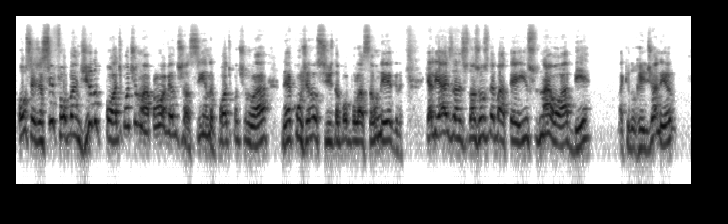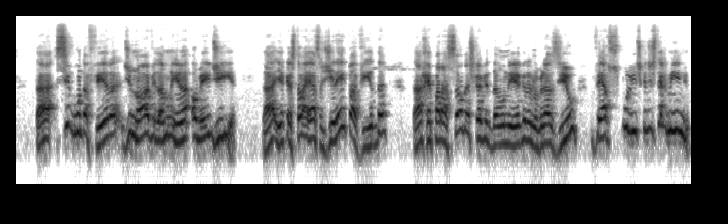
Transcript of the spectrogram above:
Ou seja, se for bandido, pode continuar promovendo chacina, pode continuar né, com genocídio da população negra. Que, aliás, antes, nós vamos debater isso na OAB, aqui do Rio de Janeiro, tá? segunda-feira, de nove da manhã ao meio-dia. Tá? E a questão é essa: direito à vida, tá? reparação da escravidão negra no Brasil versus política de extermínio.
